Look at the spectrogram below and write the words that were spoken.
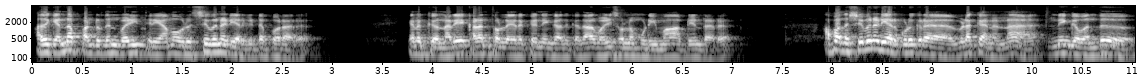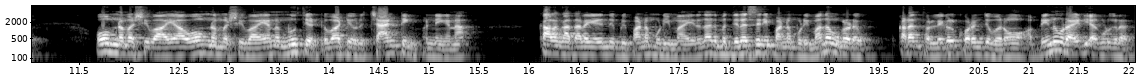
அதுக்கு என்ன பண்ணுறதுன்னு வழி தெரியாமல் ஒரு சிவனடியார்கிட்ட போகிறாரு எனக்கு நிறைய கடன் தொல்லை இருக்குது நீங்கள் அதுக்கு ஏதாவது வழி சொல்ல முடியுமா? அப்படின்றாரு. அப்போ அந்த சிவனடியார் கொடுக்குற விளக்கம் என்னென்னா நீங்கள் வந்து ஓம் நம சிவாயா ஓம் நம சிவாயான்னு நூற்றி எட்டு வாட்டி ஒரு சாண்டிங் பண்ணிங்கன்னா காலங்காத்தால் எழுந்து இப்படி பண்ண முடியுமா? இருந்தால் அது மாதிரி தினசரி பண்ண முடியுமா? தான் உங்களோட கடன் தொல்லைகள் குறைஞ்சு வரும் அப்படின்னு ஒரு ஐடியா கொடுக்குறாரு.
